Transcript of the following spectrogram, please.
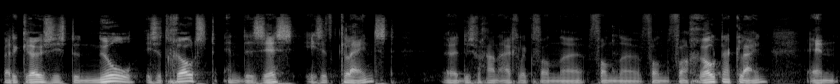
Bij de kreuzes is de 0 is het grootst en de 6 is het kleinst. Eh, dus we gaan eigenlijk van, eh, van, eh, van, van groot naar klein. En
